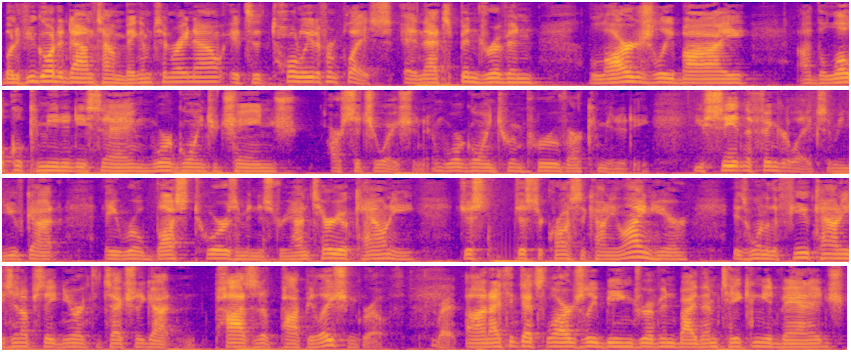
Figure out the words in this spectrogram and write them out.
But if you go to downtown Binghamton right now, it's a totally different place, and that's been driven largely by uh, the local community saying we're going to change our situation and we're going to improve our community. You see it in the Finger Lakes. I mean, you've got a robust tourism industry. Ontario County, just just across the county line here, is one of the few counties in upstate New York that's actually got positive population growth. Right. Uh, and I think that's largely being driven by them taking advantage,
